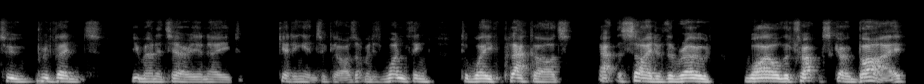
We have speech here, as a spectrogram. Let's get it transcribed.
to prevent humanitarian aid getting into Gaza, I mean, it's one thing to wave placards at the side of the road while the trucks go by.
